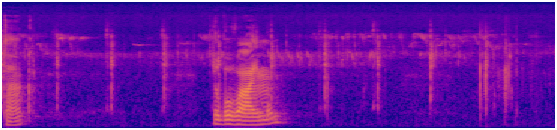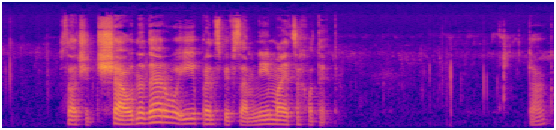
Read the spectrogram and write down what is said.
Так. Добуваємо. Значить, ще одне дерево і, в принципі, все. Мені має це хватити. Так.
